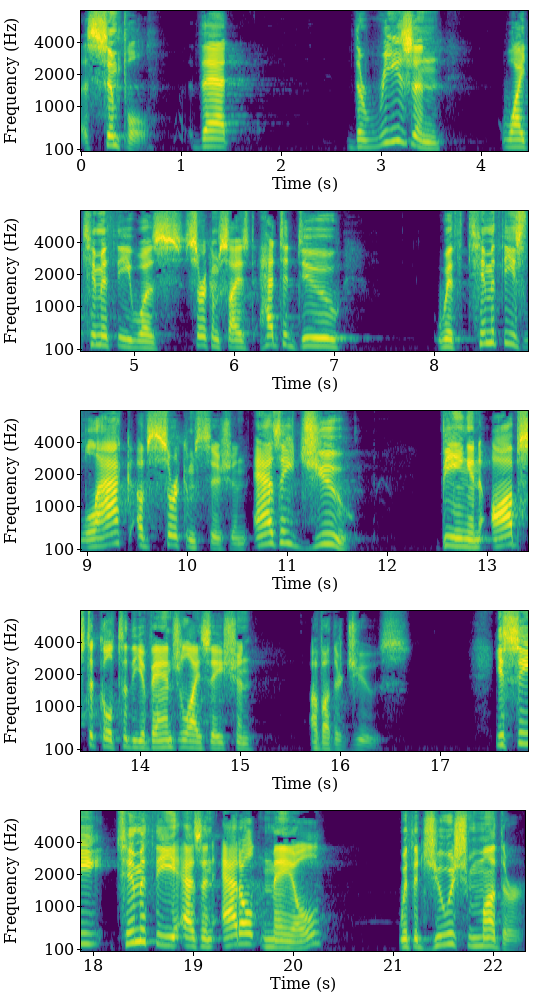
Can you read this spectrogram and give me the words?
uh, simple that the reason why Timothy was circumcised had to do with Timothy's lack of circumcision as a Jew being an obstacle to the evangelization of other Jews. You see, Timothy, as an adult male with a Jewish mother,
